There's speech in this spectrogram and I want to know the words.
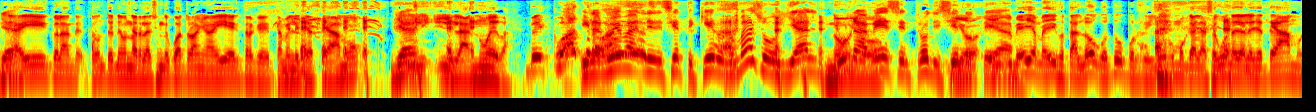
Y ahí con, la, con tenía una relación de cuatro años ahí extra que también le decía te amo. Y, y la nueva. De cuatro ¿Y la nueva le decía te quiero nomás o ya de No, una yo- vez entró diciendo yo- te y- amo? Y ella me dijo, estás loco tú, porque yo como que a la segunda ya le dije te amo.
